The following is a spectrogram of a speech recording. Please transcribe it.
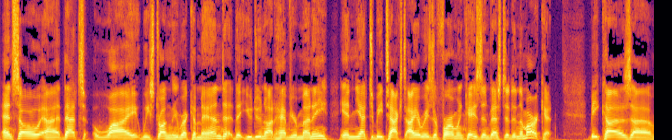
And so uh, that's why we strongly recommend that you do not have your money in yet to be taxed IRAs or 401ks invested in the market because uh,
